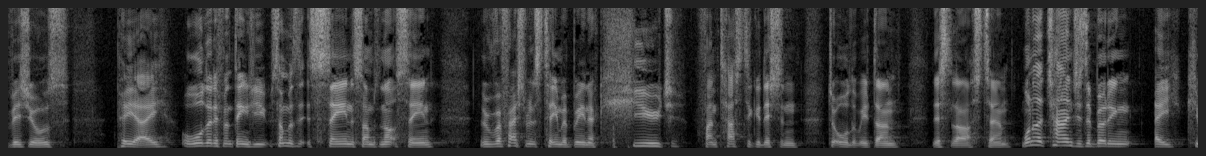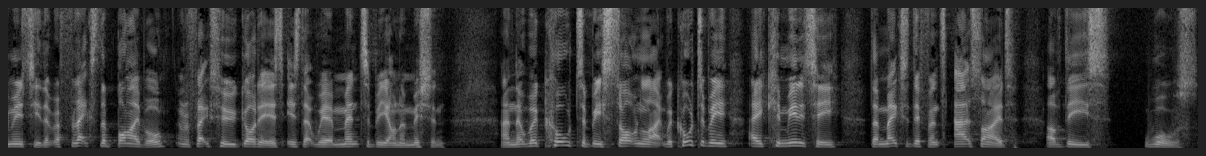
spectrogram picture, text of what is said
visuals, PA, all the different things you, some of it's seen, some's not seen the refreshments team have been a huge fantastic addition to all that we've done this last term. One of the challenges of building a community that reflects the Bible and reflects who God is is that we're meant to be on a mission and that we're called to be salt and light. We're called to be a community that makes a difference outside of these walls.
